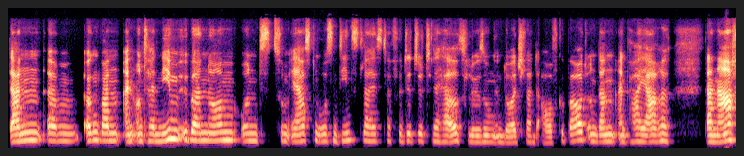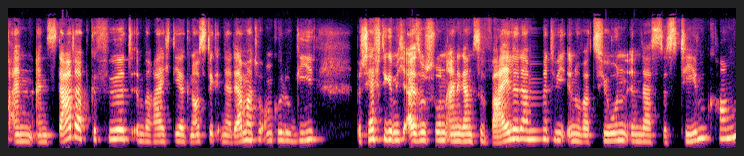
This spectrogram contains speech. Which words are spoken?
dann ähm, irgendwann ein Unternehmen übernommen und zum ersten großen Dienstleister für Digital Health Lösungen in Deutschland aufgebaut und dann ein paar Jahre danach ein, ein Startup geführt im Bereich Diagnostik in der Dermato-Onkologie beschäftige mich also schon eine ganze Weile damit, wie Innovationen in das System kommen.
